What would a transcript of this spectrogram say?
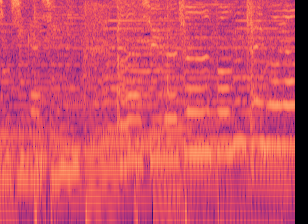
处心开心何须的春风吹过要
